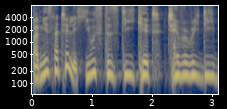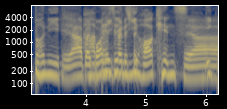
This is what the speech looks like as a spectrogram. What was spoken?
bei mir ist natürlich Eustace D. Kid, Jerry D. Bonnie, Ja, bei Bonnie Basil könnte D. Hawkins, Ja.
